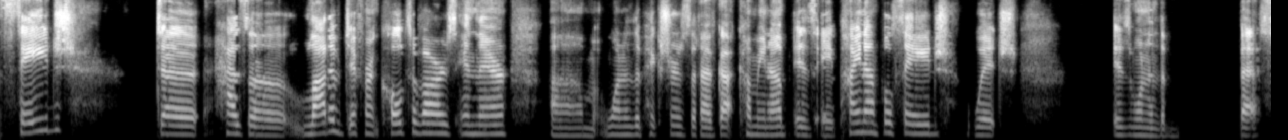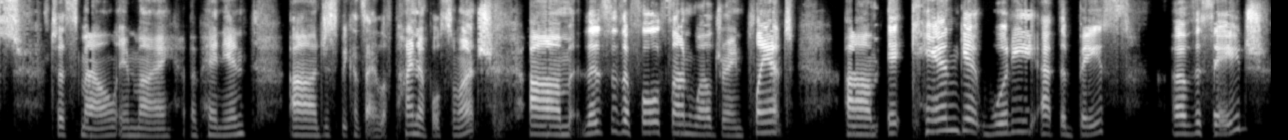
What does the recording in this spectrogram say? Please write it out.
sage has a lot of different cultivars in there. Um, one of the pictures that I've got coming up is a pineapple sage, which is one of the best to smell in my opinion, uh, just because I love pineapple so much. Um, this is a full sun, well-drained plant. Um, it can get woody at the base of the sage.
